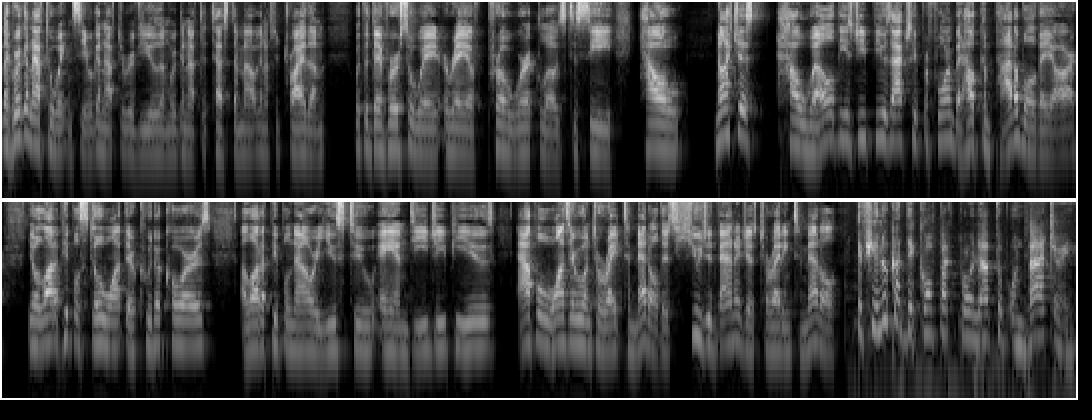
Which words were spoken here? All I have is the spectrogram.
Like we're gonna have to wait and see. We're gonna have to review them. We're gonna have to test them out. We're gonna have to try them with a diverse array, array of pro workloads to see how not just how well these GPUs actually perform, but how compatible they are. You know, a lot of people still want their CUDA cores. A lot of people now are used to AMD GPUs. Apple wants everyone to write to metal. There's huge advantages to writing to metal. If you look at the Compact Pro laptop on battery,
